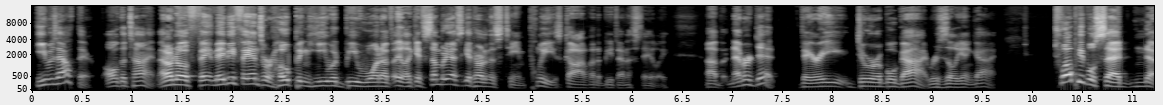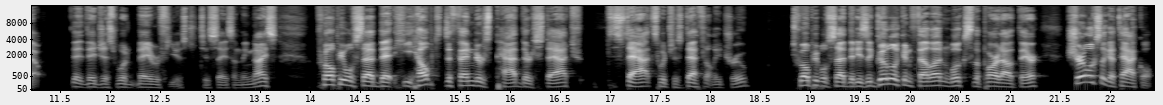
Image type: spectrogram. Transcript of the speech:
He was out there all the time. I don't know if fa- maybe fans were hoping he would be one of like if somebody has to get hurt on this team, please God let it be Dennis Daley, uh, but never did. Very durable guy, resilient guy. Twelve people said no. They, they just would they refused to say something nice. Twelve people said that he helped defenders pad their stats, stats, which is definitely true. 12 people said that he's a good looking fella and looks the part out there. Sure looks like a tackle.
